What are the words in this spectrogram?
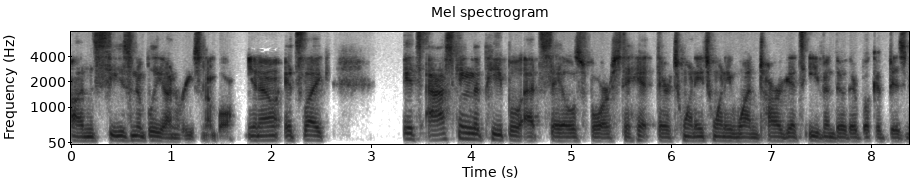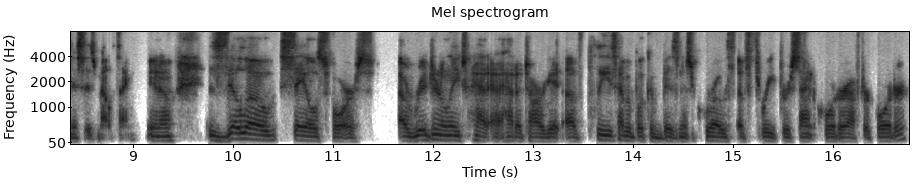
unseasonably unreasonable. You know, it's like it's asking the people at Salesforce to hit their 2021 targets, even though their book of business is melting. You know, Zillow, Salesforce, originally had, had a target of please have a book of business growth of 3% quarter after quarter.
